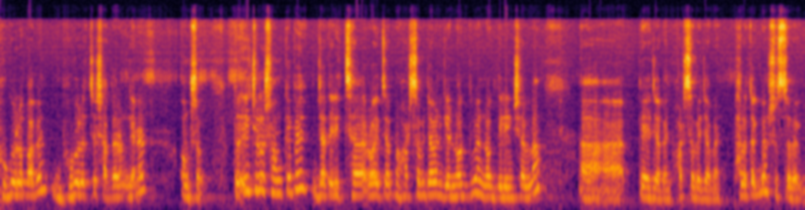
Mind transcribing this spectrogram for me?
ভূগোলও পাবেন, ভূগোল হচ্ছে সাধারণ জ্ঞানের অংশ। তো এই ছিল সংক্ষেপে। যাদের ইচ্ছা রয়েছে, আপনি হোয়াটসঅ্যাপে যাবেন, গিয়ে নক দেবেন নক দিলে ইনশাল্লাহ পেয়ে যাবেন হোয়াটসঅ্যাপে যাবেন। ভালো থাকবেন, সুস্থ থাকবেন।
